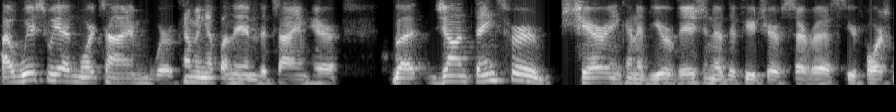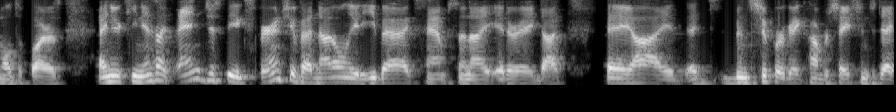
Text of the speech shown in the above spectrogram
I, wish we had more time. We're coming up on the end of the time here. But Jon, thanks for sharing kind of your vision of the future of service, your force multipliers, and your keen insights, and just the experience you've had not only at eBag, Samsonite, Iterate, AI. It's been super great conversation today.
